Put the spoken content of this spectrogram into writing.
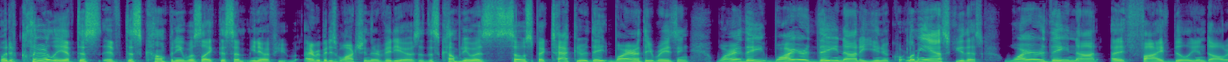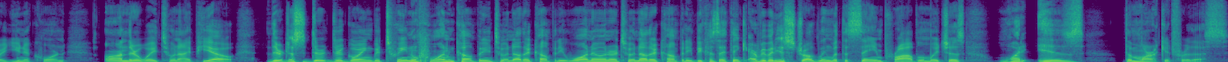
But if clearly, if this if this company was like this, um, you know, if you, everybody's watching their videos, if this company was so spectacular, they why aren't they raising? Why are they why are they not a unicorn? Let me ask you this: Why are they not a five billion dollar unicorn on their way to an IPO. They're just they're, they're going between one company to another company, one owner to another company because I think everybody is struggling with the same problem which is what is the market for this?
